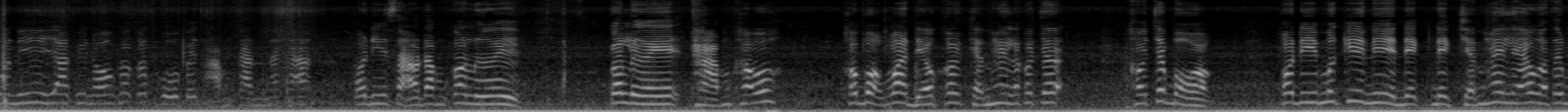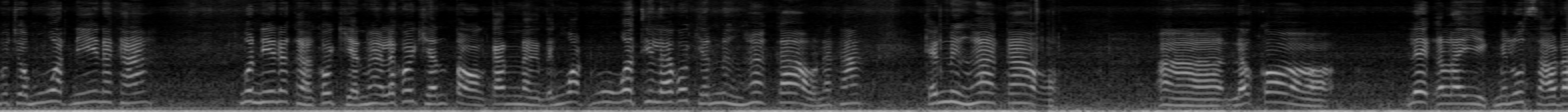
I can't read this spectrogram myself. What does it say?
วันนี้ญาติพี่น้องเขาก็โทรไปถามกันนะคะ พอดีสาวดำก็เลย ก็เลยถามเขาเขาบอกว่าเดี๋ยวเขาเขียนให้แล้วเขาจะเขาจะบอก พอดีเมื่อกี้นี่เด็กเด็กเขียนให้แล้วค่ะท่านผู้ชมงวดนี้นะคะงวดนี้นะคะเขาเขียนให้แล้วเขาเขียนต่อกันนะแต่งวดงวดที่แล้วเขาเขียนหนึ่งห้าเก้านะคะ เขียนหนึ่งห้าเก้าอ่าแล้วก็ เลขอะไรอีกไม่รู้สาวด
